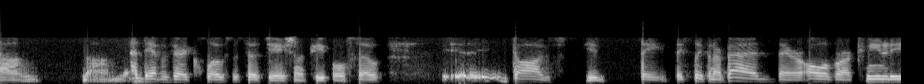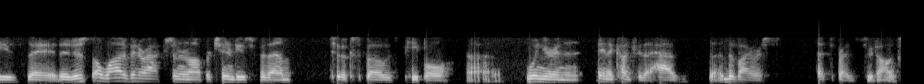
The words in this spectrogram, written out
um, um, they have a very close association with people. So dogs, you, they they sleep in our beds. They're all over our communities. They, there's just a lot of interaction and opportunities for them to expose people uh, when you're in a, in a country that has the, the virus that spreads through dogs.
